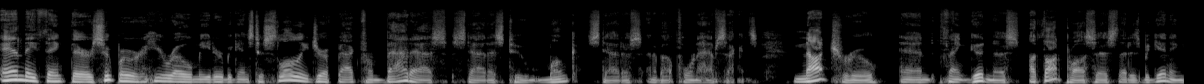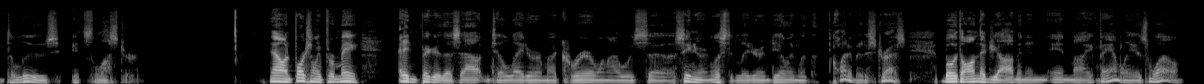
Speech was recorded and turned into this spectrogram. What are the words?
and they think their superhero meter begins to slowly drift back from badass status to monk status in about four and a half seconds. Not true, and thank goodness, a thought process that is beginning to lose its luster. Now, unfortunately for me, I didn't figure this out until later in my career when I was a senior enlisted leader and dealing with quite a bit of stress, both on the job and in, in my family as well.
